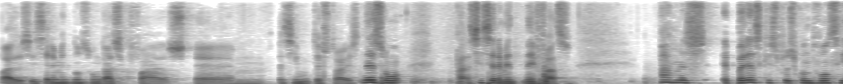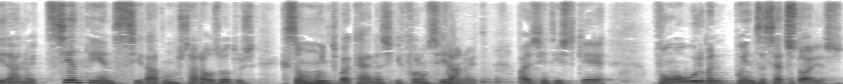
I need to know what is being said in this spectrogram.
Pá, eu sinceramente não sou um gajo que faz um, assim muitas histórias. Nem sou. Pá, sinceramente nem faço. Pá, mas parece que as pessoas quando vão sair à noite sentem a necessidade de mostrar aos outros que são muito bacanas e foram sair à noite. Pá, eu sinto isto que é. Vão ao Urban, põem 17 histórias.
